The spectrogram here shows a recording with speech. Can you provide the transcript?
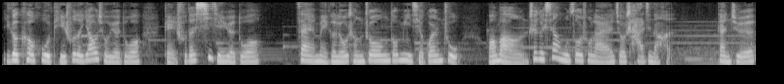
一个客户提出的要求越多，给出的细节越多，在每个流程中都密切关注，往往这个项目做出来就差劲的很，感觉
